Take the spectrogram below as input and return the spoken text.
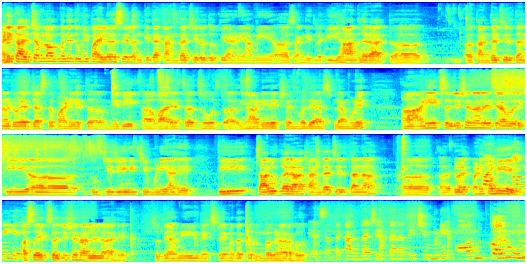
आणि कालच्या ब्लॉगमध्ये तुम्ही पाहिलं असेल अंकिता कांदा चिरत होती आणि आम्ही सांगितलं की ह्या घरात कांदा चिरताना डोळ्यात जास्त पाणी येतं. मे बी वाऱ्याचा झोत ह्या डिरेक्शनमध्ये असल्यामुळे. आणि एक सजेशन आलंय त्यावर की तुमची जी ही चिमणी आहे ती चालू करा. कांदा चिरताना डोळ्यात पाणी कमी येईल. असं एक सजेशन आलेलं आहे. सो ते आम्ही नेक्स्ट टाइम आता करून बघणार आहोत. आता कांदा चिरताना ती चिमणी ऑन करून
